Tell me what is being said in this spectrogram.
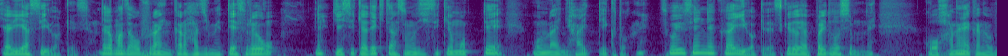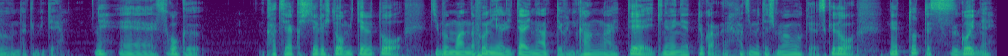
やりやすいわけですよ。だからまずはオフラインから始めて、それをね、実績ができたらその実績を持ってオンラインに入っていくとかね、そういう戦略がいいわけですけど、やっぱりどうしてもね、こう華やかな部分だけ見て、ね、えー、すごく活躍してる人を見てると、自分もあんな風にやりたいなっていう風に考えて、いきなりネットからね、始めてしまうわけですけど、ネットってすごいね、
